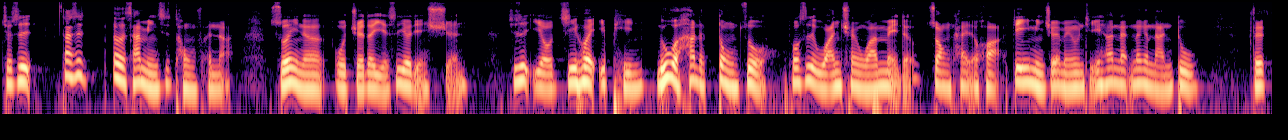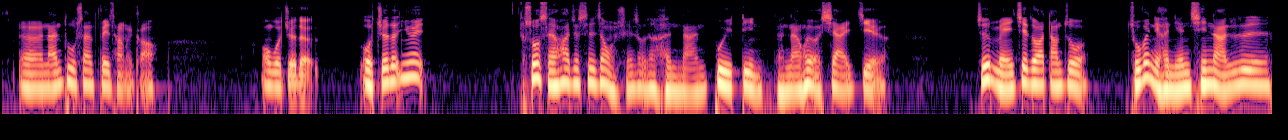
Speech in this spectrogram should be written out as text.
就是但是。二三名是同分呐、啊，所以呢，我觉得也是有点悬，就是有机会一拼。如果他的动作都是完全完美的状态的话，第一名绝对没问题，因为他那那个难度，非呃难度算非常的高。哦，我觉得，我觉得，因为说实话，就是这种选手是很难，不一定很难会有下一届了，就是每一届都要当做，除非你很年轻呐，就是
